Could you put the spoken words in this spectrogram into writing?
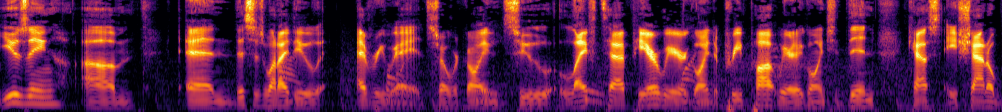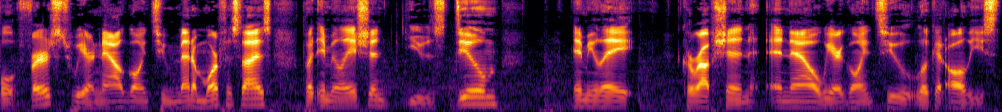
using. Um, and this is what I do every raid. So we're going to life tap here. We are going to pre-pot. We are going to then cast a shadow bolt first. We are now going to metamorphosize, put immolation, use doom, immolate, corruption, and now we are going to look at all these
